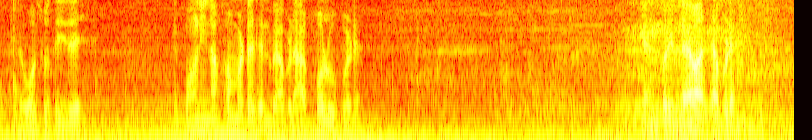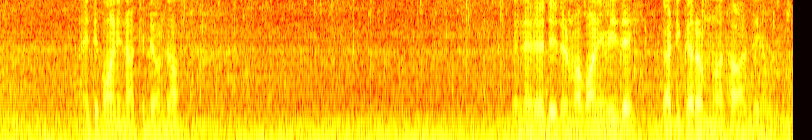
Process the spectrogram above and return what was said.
એટલે ઓછું થઈ જઈશ. એ પાણી નાખવા માટે છે ને ભાઈ આપણે આ ખોલવું પડે. કેન ભરીને લેવા છે આપણે. અહીંથી પાણી નાખી દેવાનું જાઓ એને રેડિએટરમાં પાણી વી જાય ગાડી ગરમ ન થવા દે એમ.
